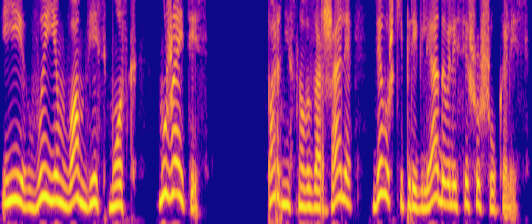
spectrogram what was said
и выем вам весь мозг. Мужайтесь. Парни снова заржали, девушки переглядывались и шушукались.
